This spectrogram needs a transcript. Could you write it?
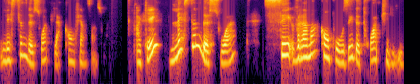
l'estime de soi et la confiance en soi. OK. L'estime de soi, c'est vraiment composé de trois piliers.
